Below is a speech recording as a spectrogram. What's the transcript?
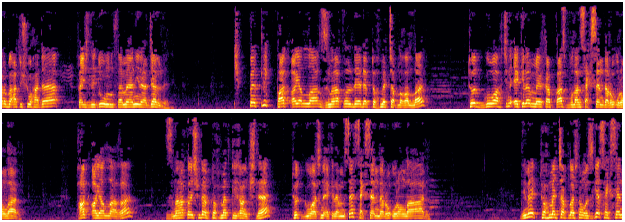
arbaati shuhada fajliduhum samanina jal dedi ippatlik pok ayollar zino qildi deb tuhmat chaplaganlar to'rt guvohchini ekilanmay qolib bulan saksonda uringlar pok ayollarga zino qilish bilan tuhmat qilgan kishilar to'rt guvohchini ekilanmasa saksonda uringlar deydi demak tuhmat chaplashning o'ziga sakson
